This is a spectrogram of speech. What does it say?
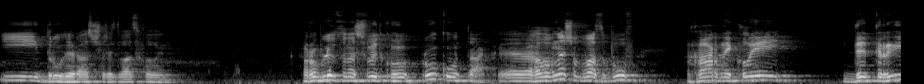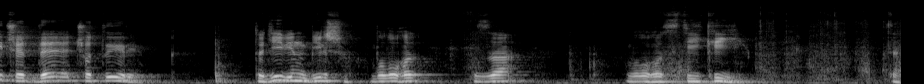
і другий раз через 20 хвилин. Роблю це на швидку руку. Так. Е, Головне, щоб у вас був гарний клей D3 чи D4. Тоді він більш волого за вологостійкий. Так.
